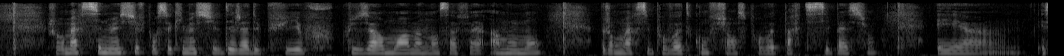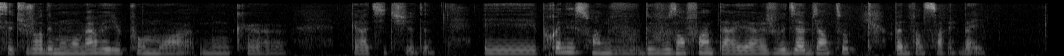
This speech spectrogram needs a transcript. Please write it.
Je vous remercie de me suivre pour ceux qui me suivent déjà depuis plusieurs mois. Maintenant, ça fait un moment. Je vous remercie pour votre confiance, pour votre participation. Euh, et, c'est toujours des moments merveilleux pour moi. Donc, euh, gratitude. Et prenez soin de vous, de vos enfants intérieurs. Et je vous dis à bientôt. Bonne fin de soirée. Bye.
